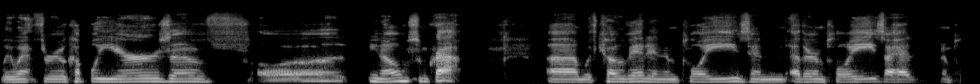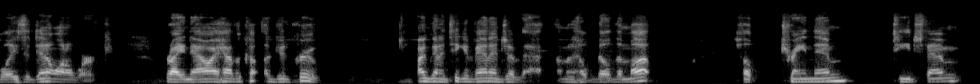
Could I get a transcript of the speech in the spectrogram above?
We went through a couple years of, uh, you know, some crap um, with COVID and employees and other employees. I had employees that didn't want to work. Right now, I have a, a good crew. I'm going to take advantage of that. I'm going to help build them up, help train them, teach them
